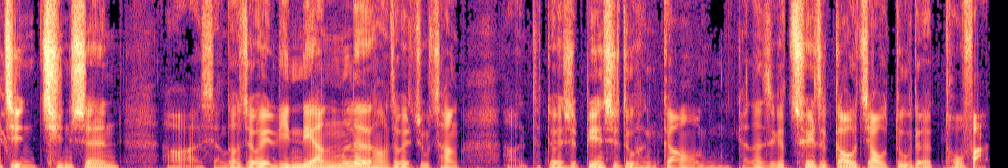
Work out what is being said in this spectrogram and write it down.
冷井情深啊，想到这位林良乐哈，这位主唱啊，他都是辨识度很高。我们看到这个吹着高角度的头发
